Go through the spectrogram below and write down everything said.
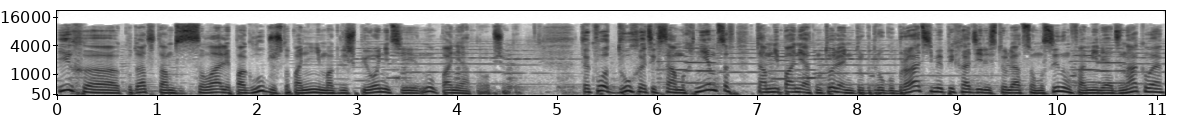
их э, куда-то там ссылали поглубже, чтобы они не могли шпионить, и, ну, понятно, в общем-то. Так вот, двух этих самых немцев, там непонятно, то ли они друг другу братьями приходились, то ли отцом и сыном, фамилия одинаковая.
